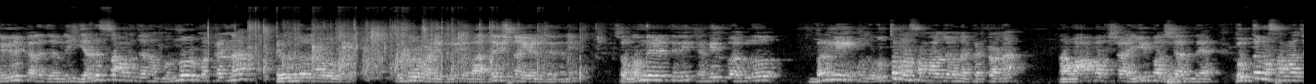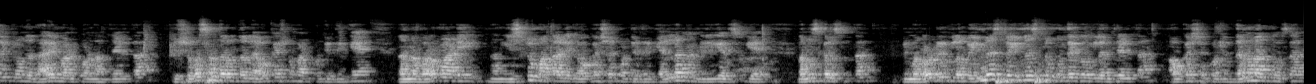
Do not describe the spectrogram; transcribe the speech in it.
ಡಿಗ್ರಿ ಕಾಲೇಜಲ್ಲಿ ಎರಡ್ ಸಾವಿರ ಜನ ಮುನ್ನೂರು ಮಕ್ಕಳನ್ನ ಇವತ್ತು ನಾವು ಉದ್ರು ಮಾಡಿದ್ವಿ. ಅಧ್ಯಕ್ಷನಾಗಿ ಹೇಳ್ತಾ ಇದ್ದೀನಿ. ಸೊ ಒಂದು ಹೇಳ್ತೀನಿ, ಖಂಡಿತವಾಗ್ಲೂ ಬನ್ನಿ, ಒಂದು ಉತ್ತಮ ಸಮಾಜವನ್ನ ಕಟ್ಟೋಣ. ನಾವು ಆ ಪಕ್ಷ, ಈ ಪಕ್ಷ ಅಂದ್ರೆ ಉತ್ತಮ ಸಮಾಜಕ್ಕೆ ಒಂದು ದಾರಿ ಮಾಡ್ಕೋಣ ಅಂತ ಹೇಳ್ತಾ ಈ ಶುಭ ಸಂದರ್ಭದಲ್ಲಿ ಅವಕಾಶ ಮಾಡಿಕೊಟ್ಟಿದ್ದಕ್ಕೆ ನನ್ನ ಬರಮಾಡಿ ನನ್ಗೆ ಇಷ್ಟು ಮಾತಾಡಲಿಕ್ಕೆ ಅವಕಾಶ ಕೊಟ್ಟಿದ್ದಕ್ಕೆ ಎಲ್ಲ ನನ್ನ ಡೆಲಿಗೇಟ್ಸ್ಗೆ ನಮಸ್ಕರಿಸುತ್ತಾ ನಿಮ್ಮ ರೋಟರಿ ಕ್ಲಬ್ ಇನ್ನಷ್ಟು ಇನ್ನಷ್ಟು ಮುಂದೆ ಹೋಗ್ಲಿ ಅಂತ ಹೇಳ್ತಾ ಅವಕಾಶ ಕೊಟ್ಟಿದ್ದ ಧನ್ಯವಾದ ಸರ್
